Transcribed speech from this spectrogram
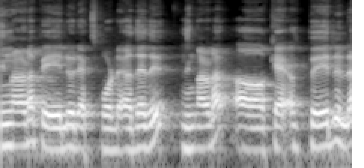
നിങ്ങളുടെ പേരിൽ ഒരു എക്സ്പോർട്ട് അതായത് നിങ്ങളുടെ പേരിലുള്ള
